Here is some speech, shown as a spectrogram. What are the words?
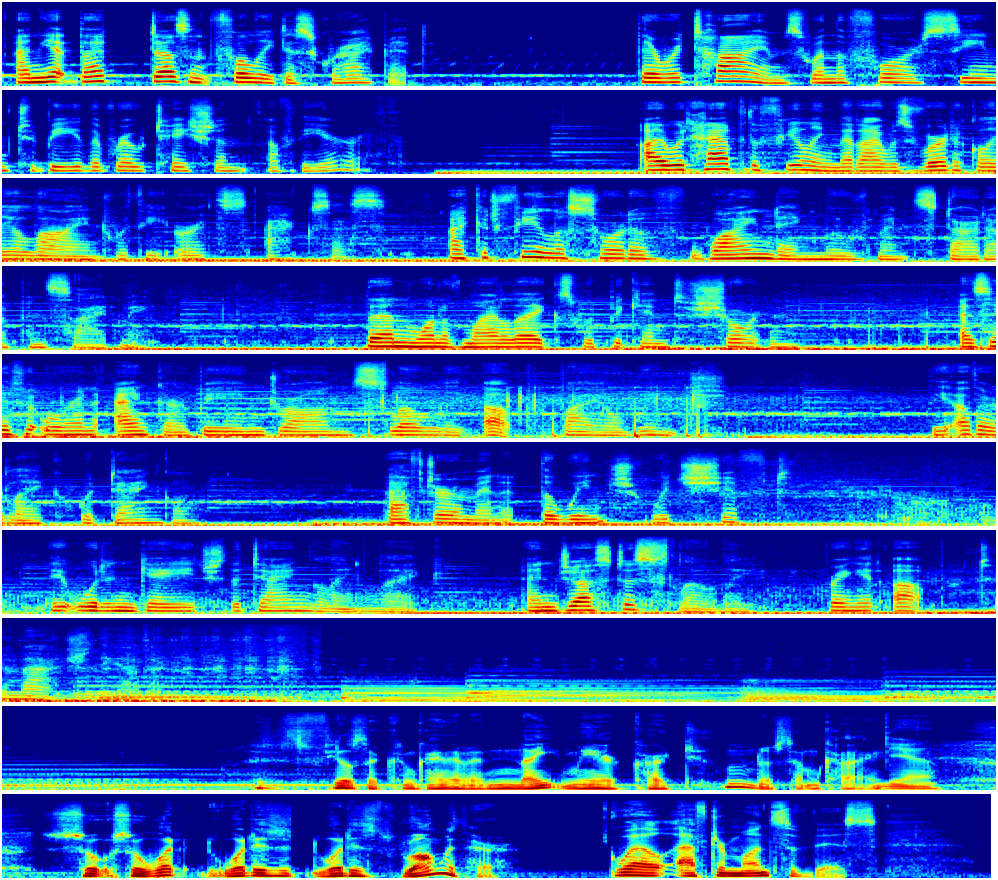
And yet that doesn't fully describe it. There were times when the force seemed to be the rotation of the Earth. I would have the feeling that I was vertically aligned with the Earth's axis. I could feel a sort of winding movement start up inside me. Then one of my legs would begin to shorten, as if it were an anchor being drawn slowly up by a winch. The other leg would dangle. After a minute, the winch would shift. It would engage the dangling leg, and just as slowly bring it up to match the other. Feels like some kind of a nightmare cartoon of some kind. Yeah. So, so what? What is it? What is wrong with her? Well, after months of this,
